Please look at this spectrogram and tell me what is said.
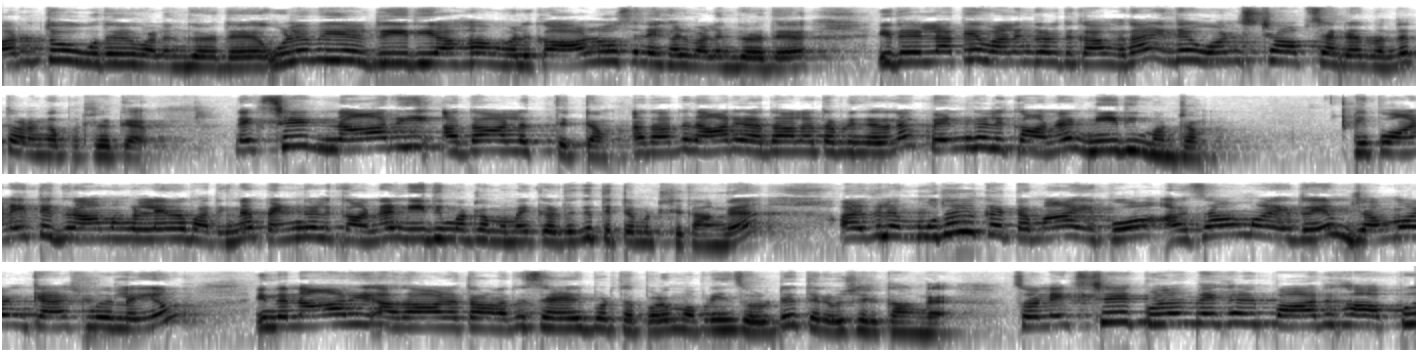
மருத்துவ உதவி வழங்குறது உளவியல் ரீதியாக அவங்களுக்கு ஆலோசனைகள் வழங்குறது. இது எல்லாத்தையும் வழங்குறதுக்காக தான் இந்த ஒன் ஸ்டாப் சென்டர் வந்து தொடங்கப்பட்டிருக்கு. நெக்ஸ்ட் நாரி அதாலத் திட்டம். அதாவது நாரி அதாலத் அப்படிங்கிறதுனா பெண்களுக்கான நீதிமன்றம். இப்போ அனைத்து கிராமங்கள்லயுமே பார்த்தீங்கன்னா பெண்களுக்கான நீதிமன்றம் அமைக்கிறதுக்கு திட்டமிட்டிருக்காங்க. அதுல முதல் கட்டமா இப்போ அசாம் ஜம்மு அண்ட் காஷ்மீர்லையும் இந்த நாரி அதாலத்தானது செயல்படுத்தப்படும் அப்படின்னு சொல்லிட்டு தெரிவிச்சிருக்காங்க. ஸோ நெக்ஸ்ட் குழந்தைகள் பாதுகாப்பு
